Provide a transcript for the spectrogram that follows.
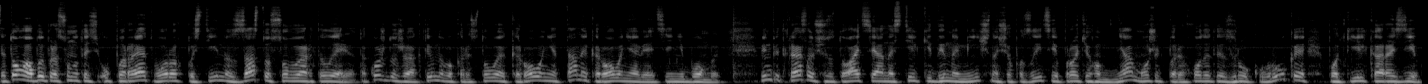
Для того, аби просунутись уперед, ворог постійно застосовує артилерію. Також дуже активно використовує керовані та некеровані авіаційні бомби. Він підкреслив, що ситуація настільки динамічна, що позиції протягом дня можуть переходити з рук у руки по кілька разів.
